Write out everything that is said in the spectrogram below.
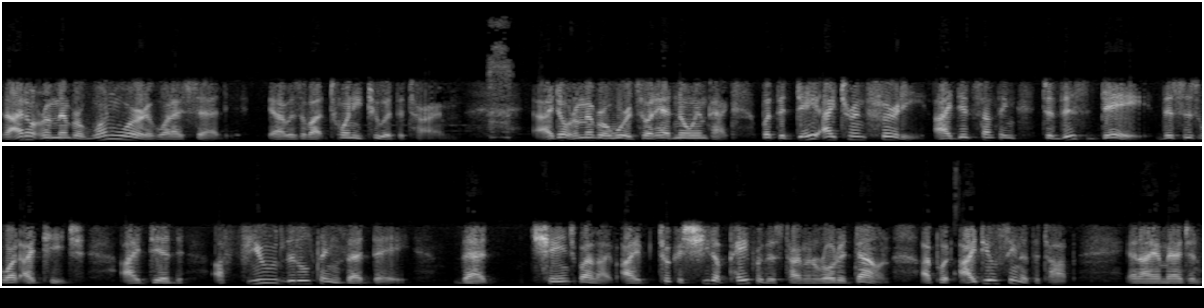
Now, I don't remember one word of what I said. I was about 22 at the time. I don't remember a word, so it had no impact. But the day I turned 30, I did something to this day. This is what I teach. I did a few little things that day that changed my life. I took a sheet of paper this time and wrote it down. I put ideal scene at the top, and I imagined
